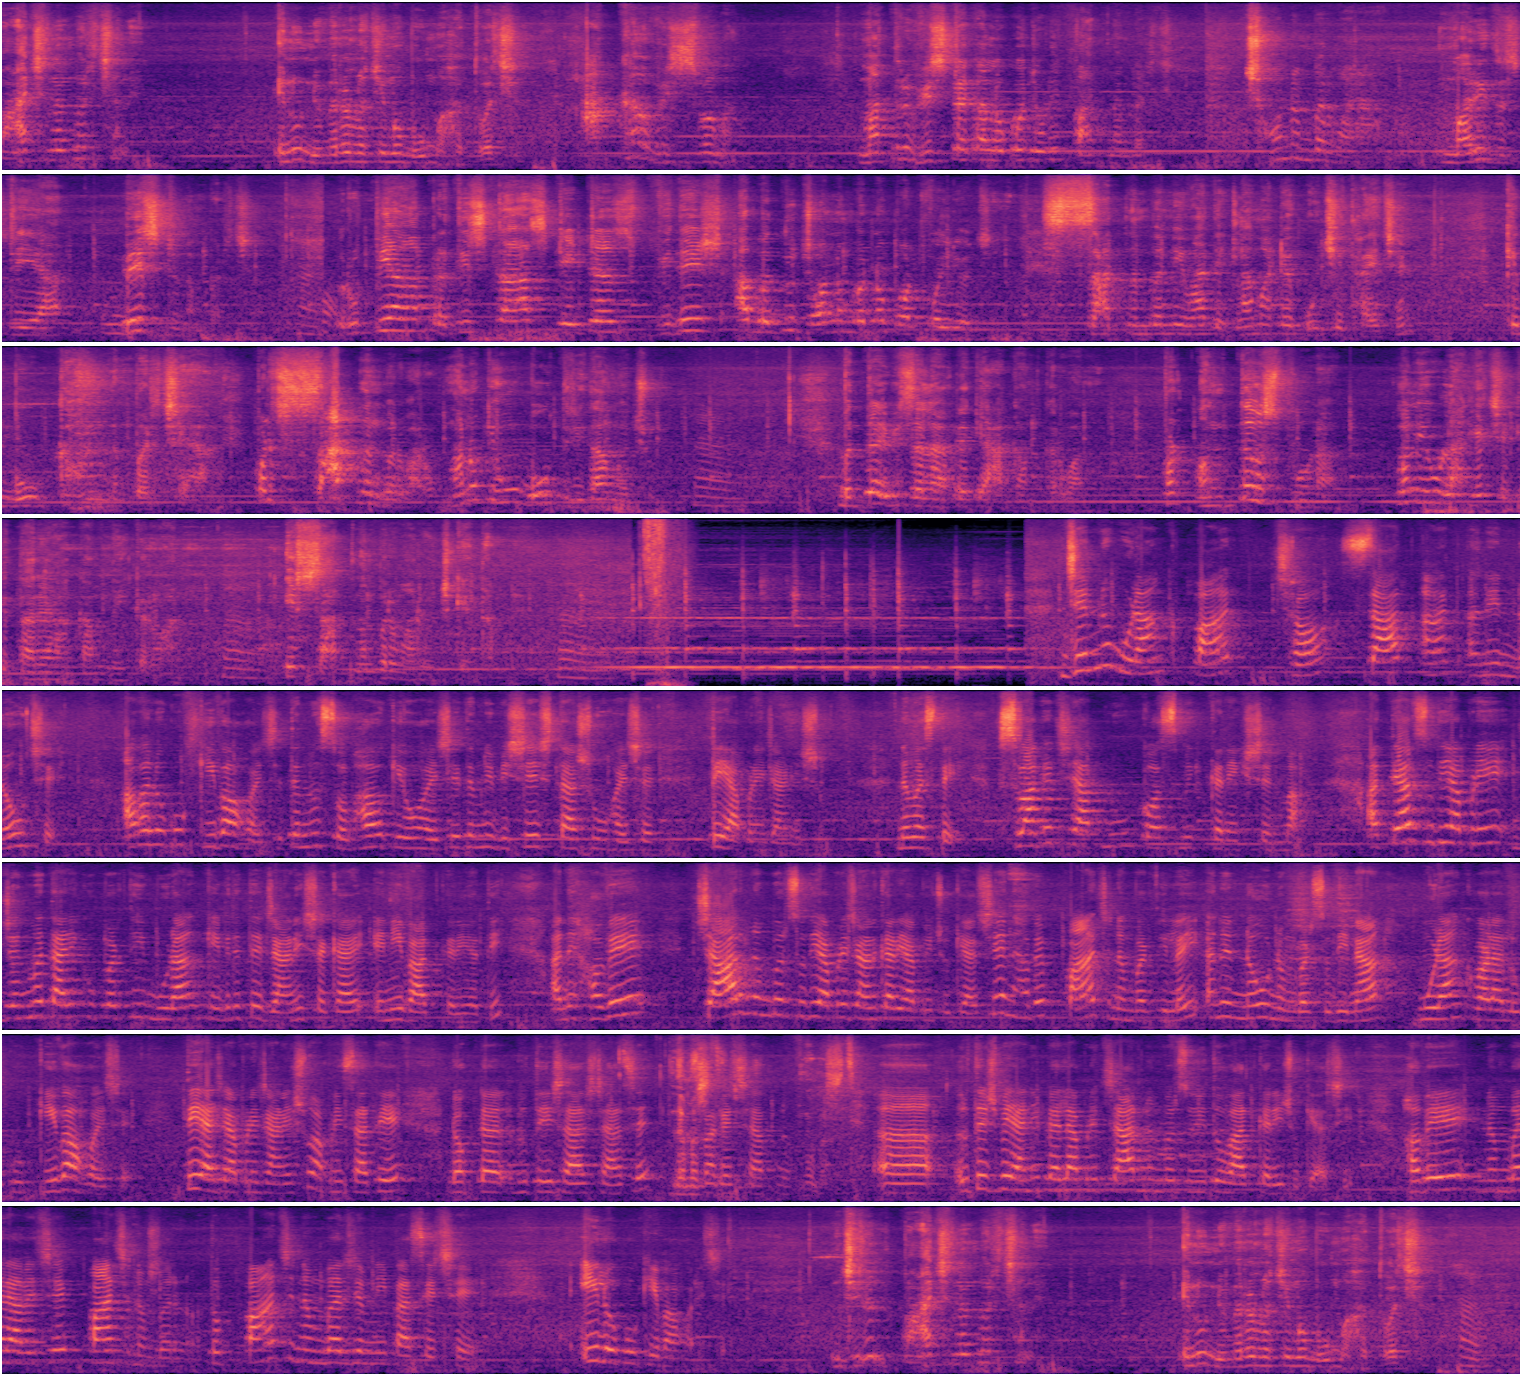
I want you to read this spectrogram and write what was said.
પાંચ નંબર છે ને, એનું ન્યુમેરોલોજીમાં બહુ મહત્વ છે. આખા વિશ્વમાં માત્ર વીસ ટકા લોકો જોડે પાંચ નંબર છે. છ નંબર વાળા, મારી દૃષ્ટિએ આ બેસ્ટ નંબર છે. રૂપિયા, પ્રતિષ્ઠા સ્ટેટસ વિદેશ, આ બધું છ નંબરનો પોર્ટફોલિયો છે. સાત નંબરની વાત એટલા માટે ઓછી થાય છે કે બહુ ગહન નંબર છે આ. પણ સાત નંબર વાળો, માનો કે હું બહુ ત્રીધામાં છું બધા એવી સલાહ આપે કે આ કામ કરવાનું. પણ અંતસ્ફૂર્ણ. મને એવું લાગે છે કે તારે આ કામ નહીં કરવાનું. એ સાત નંબર વાળું જ કે તમને. જેમનો મૂળાંક પાંચ છ સાત આઠ અને નવ છે આવા લોકો કેવા હોય છે? તેમનો સ્વભાવ કેવો હોય છે? તેમની વિશેષતા શું હોય છે? તે આપણે જાણીશું. નમસ્તે. સ્વાગત છે આપનું કોસ્મિક કનેક્શનમાં અત્યાર સુધી આપણે જન્મ તારીખ ઉપરથી મૂળાંક કેવી રીતે જાણી શકાય એની વાત કરી હતી. અને હવે ચાર નંબર સુધી આપણે જાણકારી આપી ચૂક્યા છીએ અને હવે પાંચ નંબરથી લઈ અને નવ નંબર સુધીના મૂળાંકવાળા લોકો કેવા હોય છે તે આજે આપણે જાણીશું. આપણી સાથે ડૉક્ટર ઋતેશ આર શાહ છે. સ્વાગત છે આપનું. ઋતેશભાઈ આની પહેલાં આપણે ચાર નંબર સુધી તો વાત કરી ચૂક્યા છીએ. હવે નંબર આવે છે પાંચ નંબરનો. તો પાંચ નંબર જેમની પાસે છે એ લોકો કેવા હોય છે? જે પાંચ નંબર છે ને એનું ન્યુમેરોલોજીમાં બહુ મહત્વ છે.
